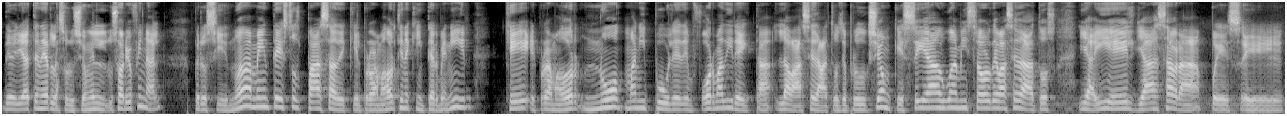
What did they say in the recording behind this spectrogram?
debería tener la solución el usuario final, pero si nuevamente esto pasa de que el programador tiene que intervenir, que el programador no manipule de forma directa la base de datos de producción, que sea un administrador de base de datos y ahí él ya sabrá pues eh,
